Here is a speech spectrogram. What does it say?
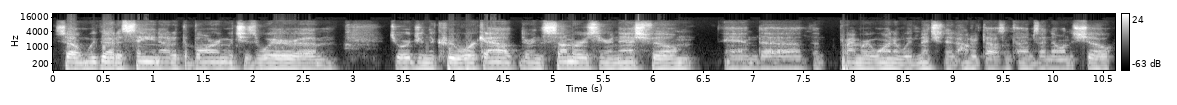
So we've got a saying out at the barn, which is where um, George and the crew work out during the summers here in Nashville. And uh, the primary one, and we've mentioned it 100,000 times, I know, on the show,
